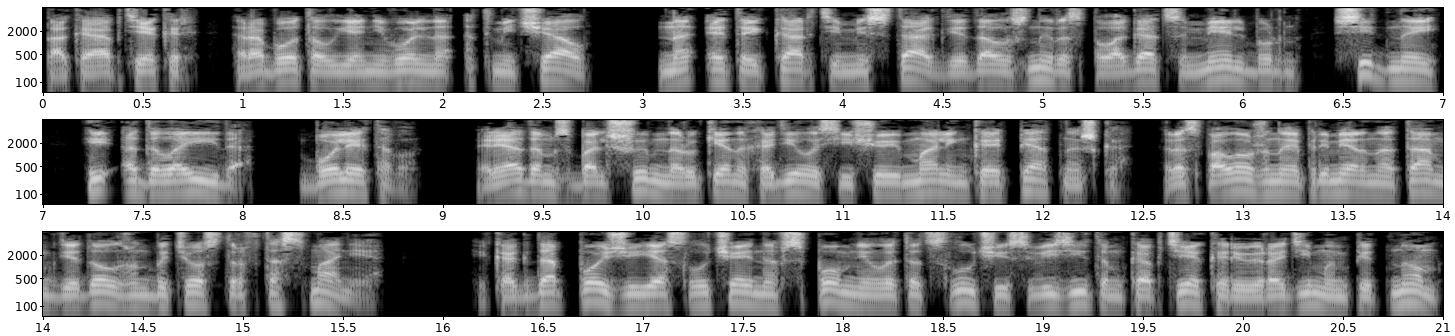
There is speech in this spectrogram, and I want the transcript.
Пока аптекарь работал, я невольно отмечал на этой карте места, где должны располагаться Мельбурн, Сидней и Аделаида. Более того, рядом с большим на руке находилось еще и маленькое пятнышко, расположенное примерно там, где должен быть остров Тасмания. И когда позже я случайно вспомнил этот случай с визитом к аптекарю и родимым пятном,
